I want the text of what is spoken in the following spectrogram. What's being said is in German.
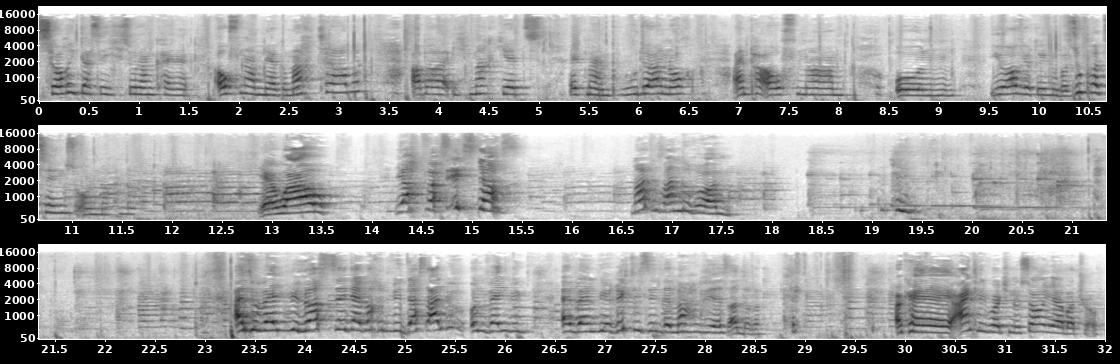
sorry, dass ich so lange keine Aufnahmen mehr gemacht habe. Aber ich mache jetzt mit meinem Bruder noch ein paar Aufnahmen. Und ja, wir reden über Super Things und machen noch. Ja, wow! Ja, was ist das? Mach das andere an. Also wenn wir lost sind, dann machen wir das an und wenn wir, äh, wenn wir richtig sind, dann machen wir das andere. Okay, eigentlich wollte ich nur sorry, aber ciao.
